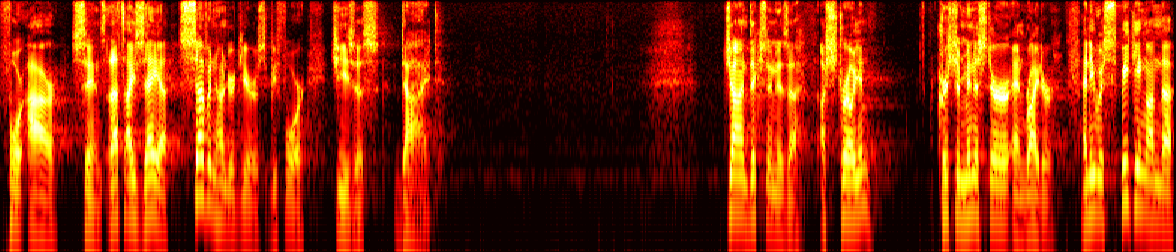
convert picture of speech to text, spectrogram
for our sins. That's Isaiah 700 years before Jesus died. John Dixon is an Australian Christian minister and writer, and he was speaking on the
